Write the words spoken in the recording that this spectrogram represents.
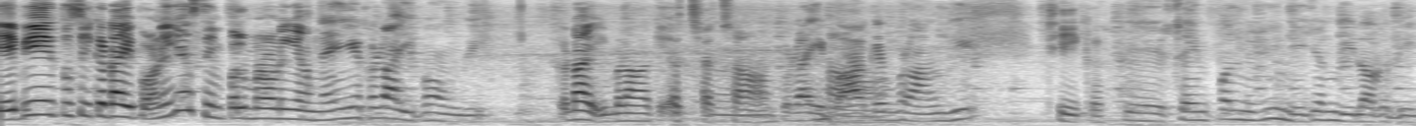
ਇਹ ਵੀ ਤੁਸੀਂ ਕਢਾਈ ਪਾਉਣੀ ਜਾਂ ਸਿੰਪਲ ਬਣਾਉਣੀ ਆ? ਨਹੀਂ ਇਹ ਕਢਾਈ ਪਾਉਂਗੀ। ਕਢਾਈ ਬਣਾ ਕੇ ਅੱਛਾ ਅੱਛਾ। ਕਢਾਈ ਪਾ ਕੇ ਬਣਾਉਂਗੀ। ਠੀਕ ਆ। ਤੇ ਸਿੰਪਲ ਨਹੀਂ ਨਹੀਂ ਚੰਗੀ ਲੱਗਦੀ।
